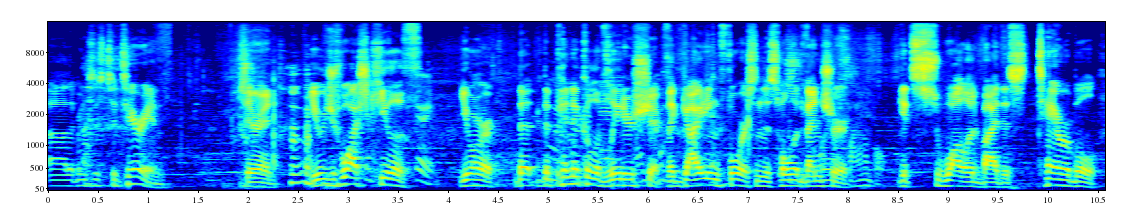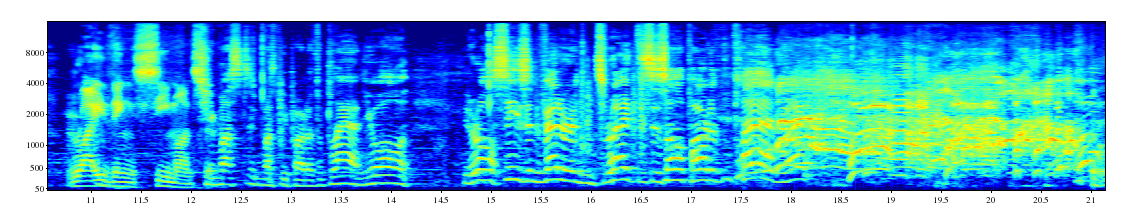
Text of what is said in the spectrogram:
Uh, that brings us to Taryon. Taryon, you just watched Keyleth, your the the pinnacle of leadership, the guiding force in this whole adventure, gets swallowed by this terrible, writhing sea She monster. must it must be part of the plan. You all you're all seasoned veterans, right? This is all part of the plan, right? oh,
